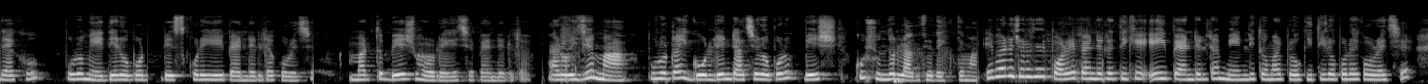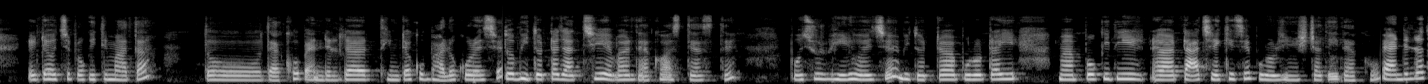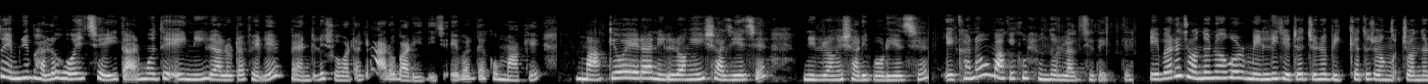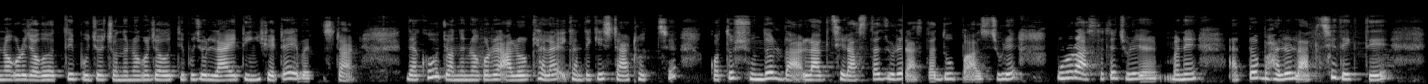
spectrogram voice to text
দেখো, পুরো মেয়েদের ওপর বেস করে এই প্যান্ডেলটা করেছে। আমার তো বেশ ভালো লেগেছে প্যান্ডেলটা। আর ওই যে মা, পুরোটাই গোল্ডেন টাচের ওপর বেশ খুব সুন্দর লাগছে দেখতে মা। এবারে চলে যাই পরের প্যান্ডেলের দিকে। এই প্যান্ডেলটা মেনলি তোমার প্রকৃতির ওপরে করেছে। এটা হচ্ছে প্রকৃতি মাতা। তো দেখো প্যান্ডেলটার থিমটা খুব ভালো করেছে। তো ভিতরটা যাচ্ছি এবার দেখো আস্তে আস্তে। প্রচুর ভিড় হয়েছে। ভিতরটা পুরোটাই প্রকৃতির টাচ রেখেছে পুরো জিনিসটাতেই দেখো। প্যান্ডেলটা তো এমনি ভালো হয়েছেই। তার মধ্যে এই নীল আলোটা ফেলে প্যান্ডেলের শোভাটাকে আরও বাড়িয়ে দিয়েছে। এবার দেখো মাকে। মাকেও এরা নীল রঙেই সাজিয়েছে। নীল রঙের শাড়ি পরিয়েছে। এখানেও মাকে খুব সুন্দর লাগছে দেখতে। এবারে চন্দননগর মেনলি যেটার জন্য বিখ্যাত চন্দননগরে জগদ্ধাত্রী পুজো, চন্দননগর জগদ্ধাত্রী পুজোর লাইটিং সেটা এবার স্টার্ট দেখো চন্দননগরের আলোর খেলা এখান থেকে স্টার্ট হচ্ছে। কত সুন্দর লাগছে রাস্তা জুড়ে রাস্তা দু পাশ জুড়ে, পুরো রাস্তাটা জুড়ে মানে এত ভালো লাগছে দেখতে।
